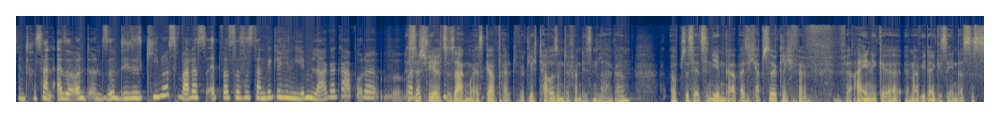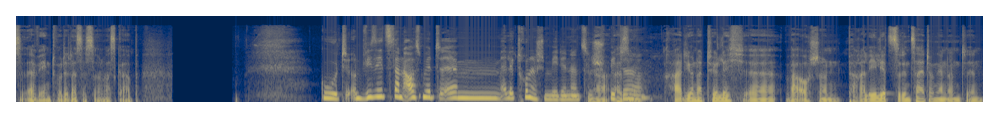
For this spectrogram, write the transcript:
Interessant. Also und, und so dieses Kinos, war das etwas, das es dann wirklich in jedem Lager gab oder war das? Ist schwierig zu sagen, weil es gab halt wirklich Tausende von diesen Lagern. Ob es jetzt in jedem gab, also ich habe es wirklich für, für einige immer wieder gesehen, dass es erwähnt wurde, dass es so was gab. Gut, und wie sieht's dann aus mit ähm, elektronischen Medien dann zu genau, später? Also Radio natürlich äh, war auch schon parallel jetzt zu den Zeitungen und in,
